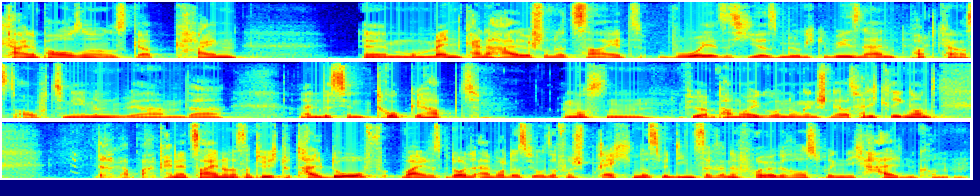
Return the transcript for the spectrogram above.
keine Pause und es gab kein äh, Moment, keine halbe Stunde Zeit, wo jetzt hier ist möglich gewesen, einen Podcast aufzunehmen. Wir haben da ein bisschen Druck gehabt. Wir mussten für ein paar Neugründungen schnell was fertig kriegen und da gab es keine Zeit. Und das ist natürlich total doof, weil das bedeutet einfach, dass wir unser Versprechen, dass wir dienstags eine Folge rausbringen, nicht halten konnten.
